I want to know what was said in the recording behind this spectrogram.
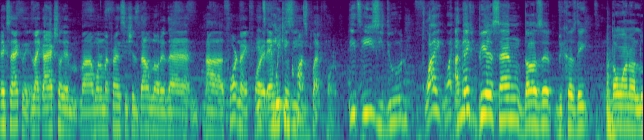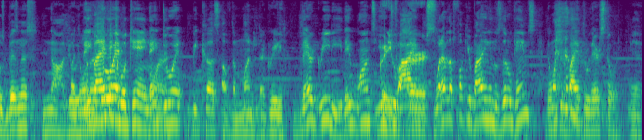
Exactly. Like I actually, uh, one of my friends, she just downloaded that uh, Fortnite for It's it, and we can cross-platform. It's easy, dude. Why? Why? I think PSN does it because they don't want to lose business. No, dude. doing They that. But I think it, it will gain They more. do it because of the money. They're greedy. They're greedy. They want you Greedy to fuckers. buy whatever the fuck you're buying in those little games. They want you to buy it through their store. Yeah.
